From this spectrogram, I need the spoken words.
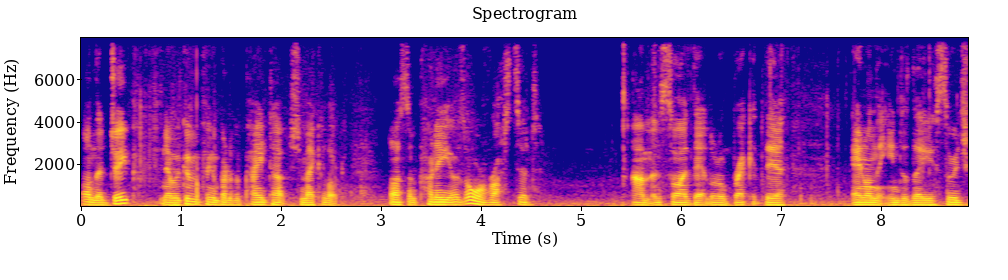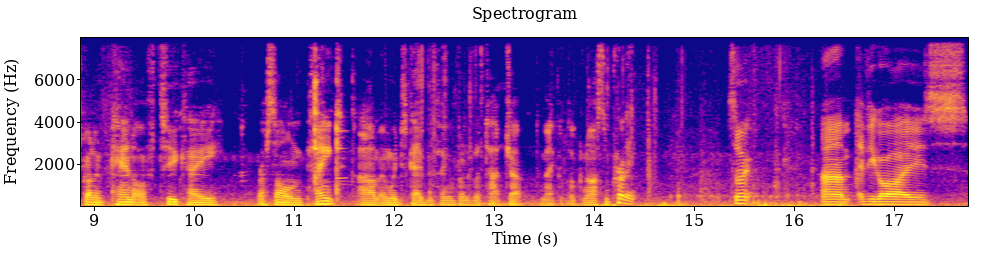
on the Jeep. Now we've given the thing a bit of a paint up to make it look nice and pretty. It was all rusted um, inside that little bracket there and on the end of these. So we just got a can of 2K Rust-Oleum paint um, and we just gave the thing a bit of a touch up to make it look nice and pretty. So um, if you guys,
